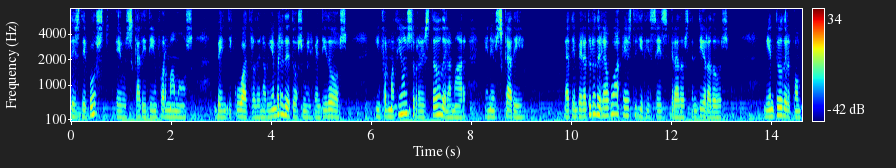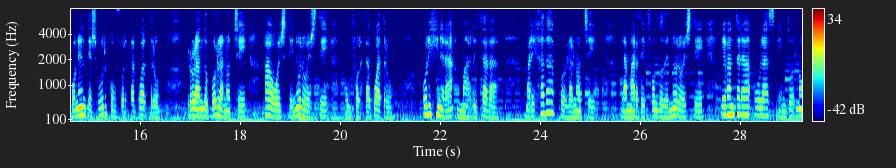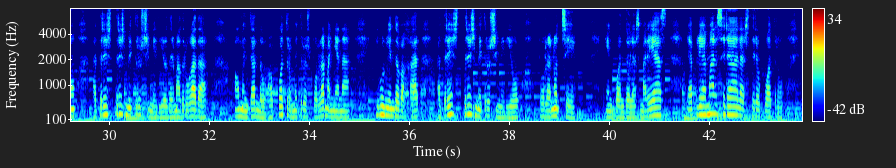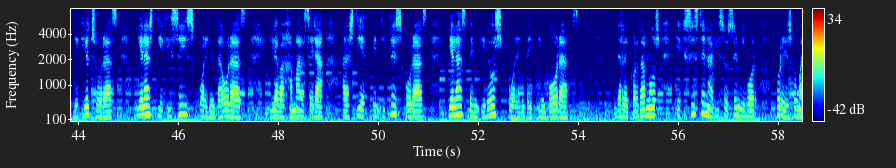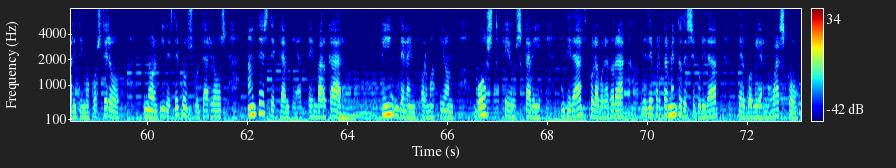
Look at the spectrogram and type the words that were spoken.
Desde Post Euskadi te informamos 24 de noviembre de 2022. Información sobre el estado de la mar en Euskadi. La temperatura del agua es de 16 grados centígrados. Viento del componente sur con fuerza 4, rolando por la noche a oeste-noroeste con fuerza 4. Originará mar rizada marejada por la noche. La mar de fondo del noroeste levantará olas en torno a 3, 3 metros y medio de madrugada, aumentando a 4 metros por la mañana y volviendo a bajar a 3, 3 metros y medio por la noche. En cuanto a las mareas, la pleamar será a las 04, 18 horas y a las 16, 40 horas, y la bajamar será a las 10, 23 horas y a las 22, 45 horas. Te recordamos que existen avisos en vigor por riesgo marítimo costero. No olvides de consultarlos antes de plantearte embarcar. Fin de la información. Bost Euskadi, entidad colaboradora del Departamento de Seguridad del Gobierno Vasco.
